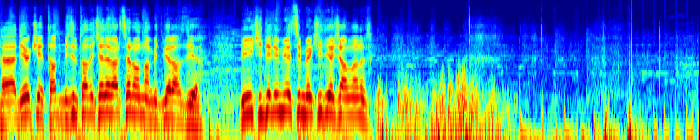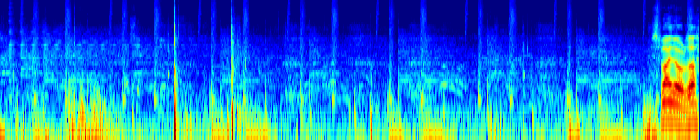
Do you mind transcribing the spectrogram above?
He diyor ki tadı, bizim tadı içe de versene ondan bir biraz diyor. Bir iki dilim yesin belki diye canlanır. İsmail orada.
